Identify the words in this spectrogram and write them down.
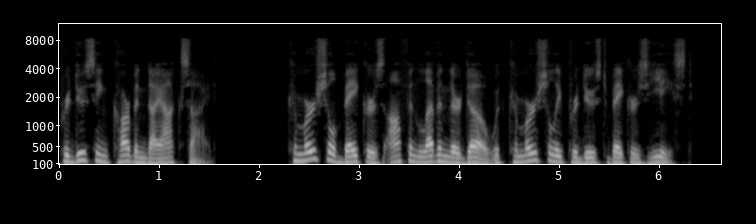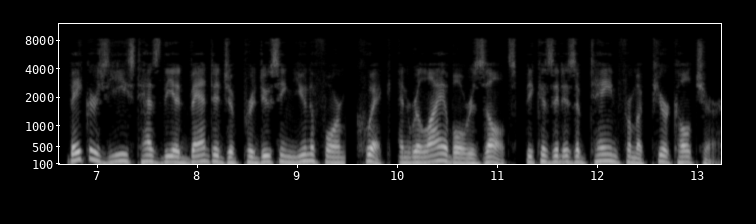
producing carbon dioxide. Commercial bakers often leaven their dough with commercially produced baker's yeast. Baker's yeast has the advantage of producing uniform, quick, and reliable results, because it is obtained from a pure culture.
